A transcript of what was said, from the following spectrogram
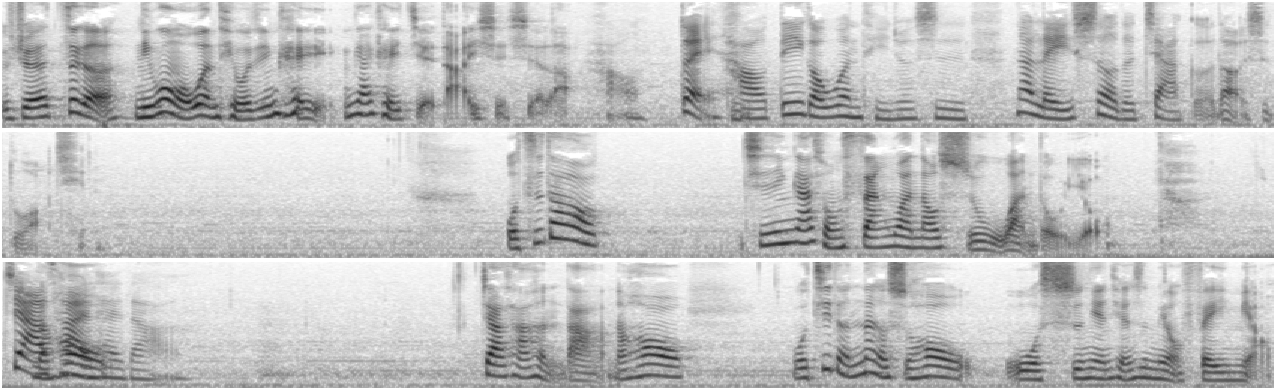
我觉得这个你问我问题，我已经可以应该可以解答一些些了。好，对，好，嗯、第一个问题就是，那镭射的价格到底是多少钱？我知道，其实应该从三万到十五万都有，价差太大了，价差很大。然后我记得那个时候，我十年前是没有飞秒。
